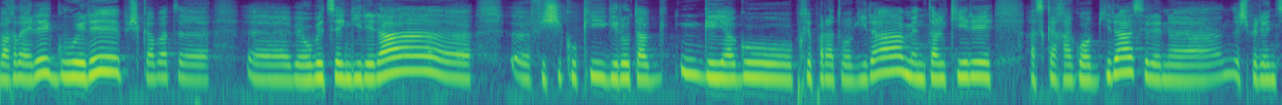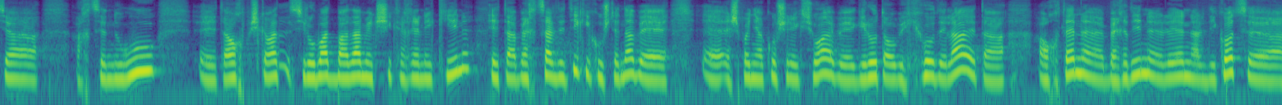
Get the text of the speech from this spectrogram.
behar da ere, gu ere, pixka bat uh, uh, obetzen girera, uh, fisikoki gero eta gehiago preparatuak gira, mentalki ere azkarragoak gira, zeren uh, esperientzia hartzen dugu, eta hor pixka bat ziro bat bada Mexikarrenekin, eta bertzaldetik ikusten da be, Espainiako selekzioa, be, gero eta obekio dela, eta aurten eh, berdin eh, lehen aldikotz uh,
